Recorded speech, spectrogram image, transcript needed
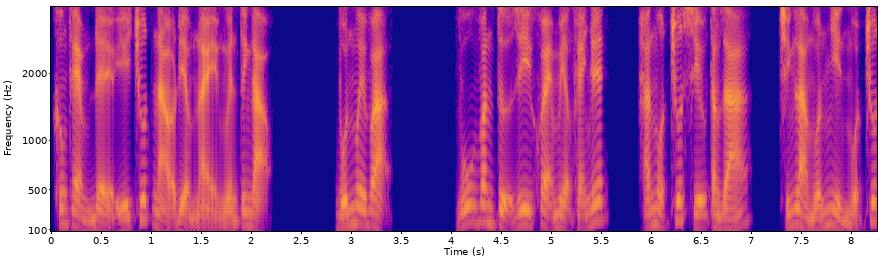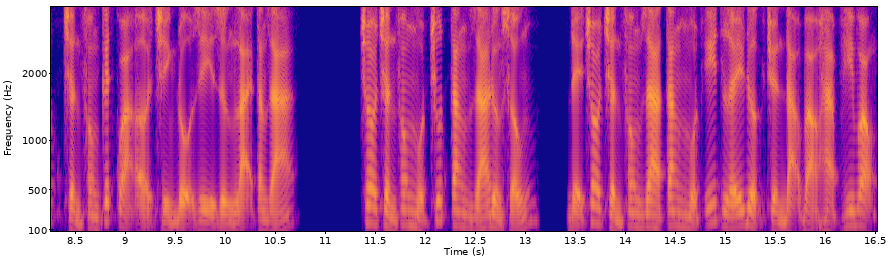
không thèm để ý chút nào điểm này nguyên tinh đạo. bốn mươi vạn. Vũ Văn tự di khỏe miệng khẽ nhếch, hắn một chút xíu tăng giá, chính là muốn nhìn một chút Trần Phong kết quả ở trình độ gì dừng lại tăng giá. Cho Trần Phong một chút tăng giá đường sống, để cho Trần Phong gia tăng một ít lấy được truyền đạo bảo hạp hy vọng,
